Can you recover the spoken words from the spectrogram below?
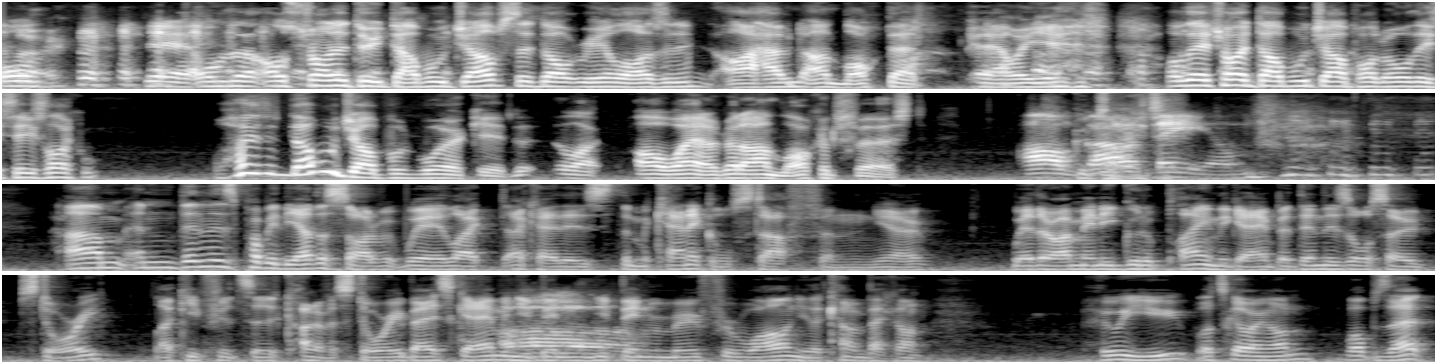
Or- Yeah, or the, I was trying to do double jumps and not realizing I haven't unlocked that power yet. I'm there trying to double jump on all these things. Like, why is the double jump would work in? Like, oh wait, I've got to unlock it first. oh Good god time. damn. Um, and then there's probably the other side of it where, like, okay, there's the mechanical stuff and, you know, whether I'm any good at playing the game, but then there's also story. Like, if it's a kind of a story based game and you've been Oh. you've been removed for a while and you're coming back on, who are you? What's going on? What was that?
